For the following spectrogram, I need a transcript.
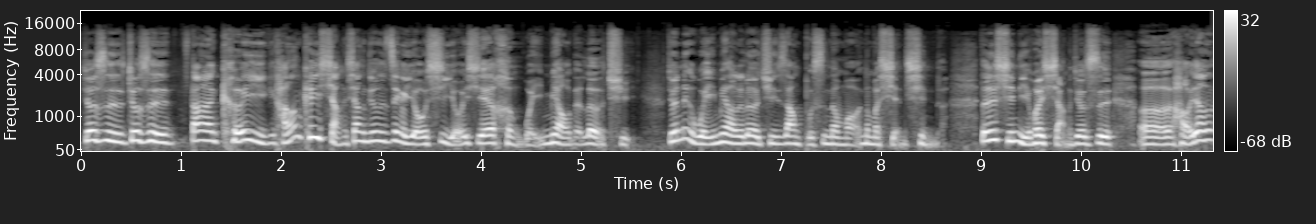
就是就是，当然可以，好像可以想象，就是这个游戏有一些很微妙的乐趣。就那个微妙的乐趣，上不是那么那么显性的，但是心里会想，就是呃，好像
